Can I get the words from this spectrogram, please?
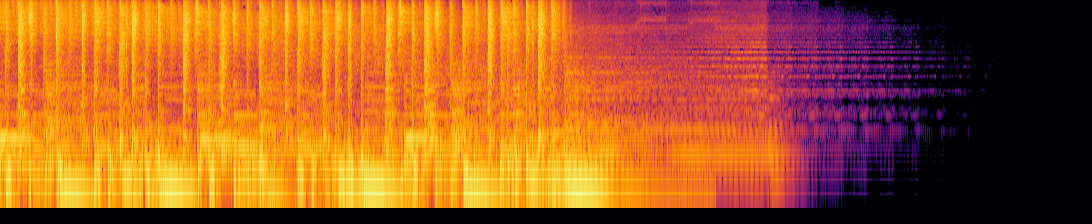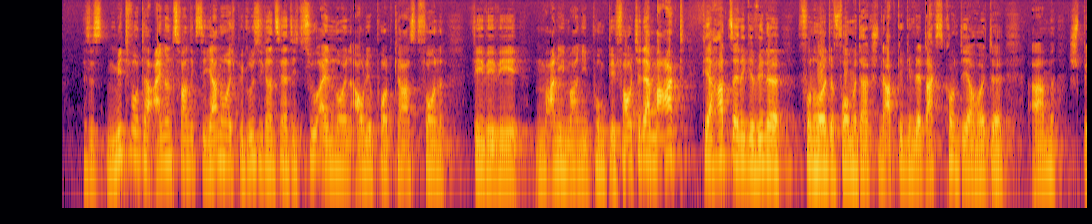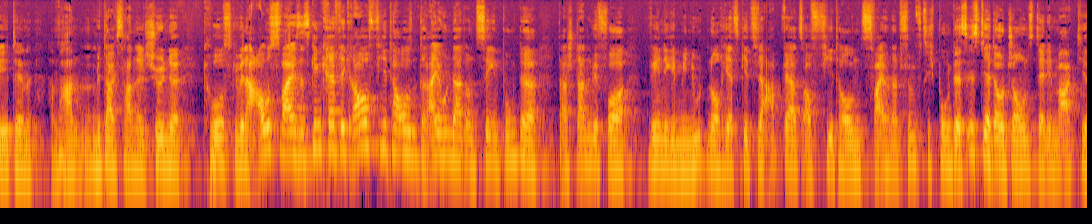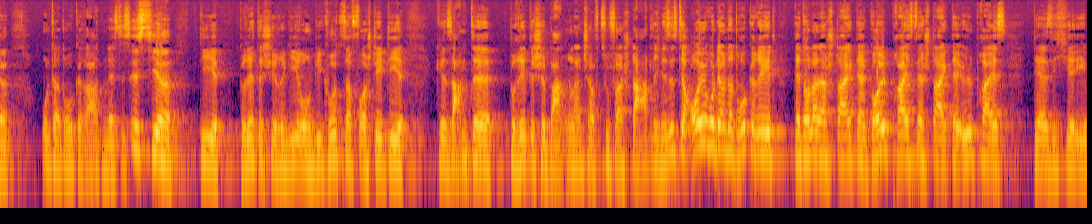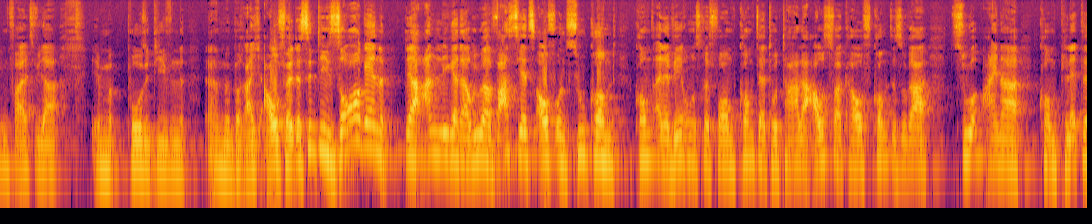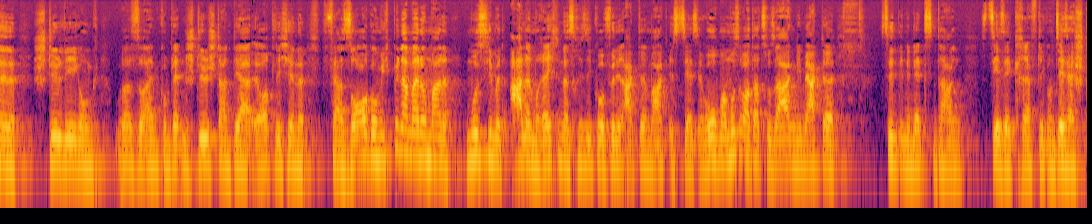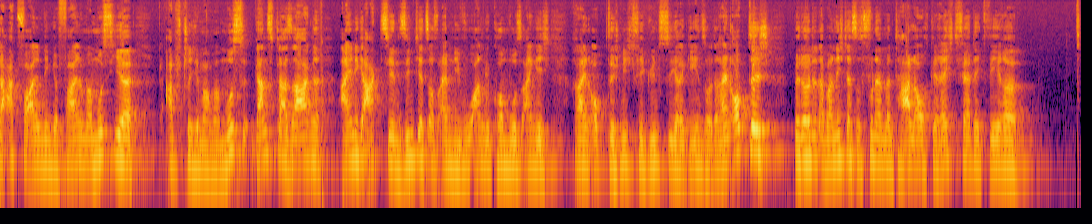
Thank Es ist Mittwoch, der 21. Januar. Ich begrüße Sie ganz herzlich zu einem neuen Audiopodcast von www.moneymoney.tv. Der Markt, der hat seine Gewinne von heute Vormittag schon abgegeben. Der DAX konnte ja heute am späten am Mittagshandel schöne Kursgewinne ausweisen. Es ging kräftig rauf, 4.310 Punkte. Da standen wir vor wenigen Minuten noch. Jetzt geht es wieder abwärts auf 4.250 Punkte. Es ist der Dow Jones, der den Markt hier unter Druck geraten lässt. Es ist hier die britische Regierung, die kurz davor steht, die gesamte britische Bankenlandschaft zu verstaatlichen. Es ist der Euro, der unter Druck gerät, der Dollar, der steigt, der Goldpreis, der steigt, der Ölpreis, der sich hier ebenfalls wieder im positiven ähm, Bereich auffällt. Es sind die Sorgen der Anleger darüber, was jetzt auf uns zukommt. Kommt eine Währungsreform, kommt der totale Ausverkauf, kommt es sogar zu einer kompletten Stilllegung oder so einem kompletten Stillstand der örtlichen Versorgung. Ich bin der Meinung, man muss hier mit allem rechnen. Das Risiko für den aktuellen Markt ist sehr, sehr hoch. Man muss aber auch dazu sagen, die Märkte sind in den letzten Tagen sehr, sehr kräftig und sehr, sehr stark vor allen Dingen gefallen. Man muss hier Abstriche machen. Man muss ganz klar sagen, einige Aktien sind jetzt auf einem Niveau angekommen, wo es eigentlich rein optisch nicht viel günstiger gehen sollte. Rein optisch bedeutet aber nicht, dass es fundamental auch gerechtfertigt wäre,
